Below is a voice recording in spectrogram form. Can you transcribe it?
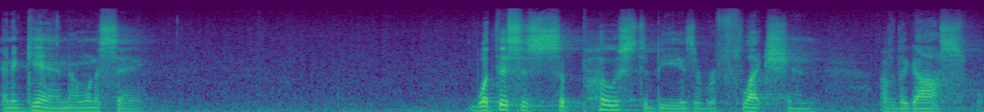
And again, I want to say what this is supposed to be is a reflection of the gospel.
